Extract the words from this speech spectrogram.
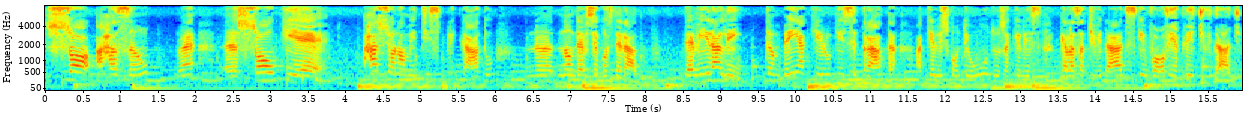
só a razão, né, é, só o que é racionalmente explicado não deve ser considerado. Deve ir além. também aquilo que se trata, aqueles conteúdos, aqueles, aquelas atividades que envolvem a criatividade.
